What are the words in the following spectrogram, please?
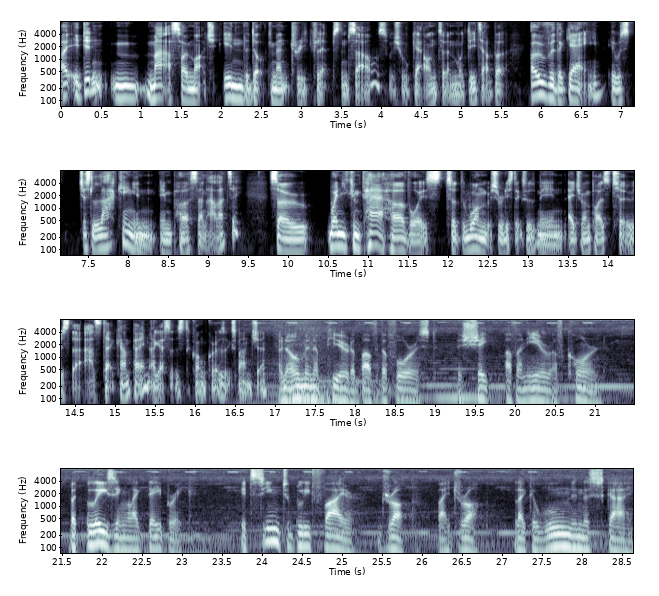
It didn't matter so much in the documentary clips themselves, which we'll get onto in more detail. But over the game, it was just lacking in in personality. So when you compare her voice to the one which really sticks with me in Age of Empires 2 is the Aztec campaign. I guess it was the Conqueror's expansion. An omen appeared above the forest, the shape of an ear of corn, but blazing like daybreak. It seemed to bleed fire, drop by drop, like a wound in the sky.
